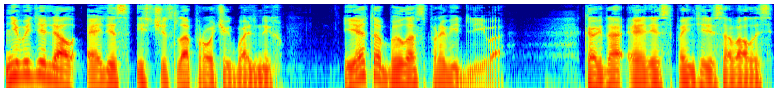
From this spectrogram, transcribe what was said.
не выделял Элис из числа прочих больных. И это было справедливо. Когда Элис поинтересовалась,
